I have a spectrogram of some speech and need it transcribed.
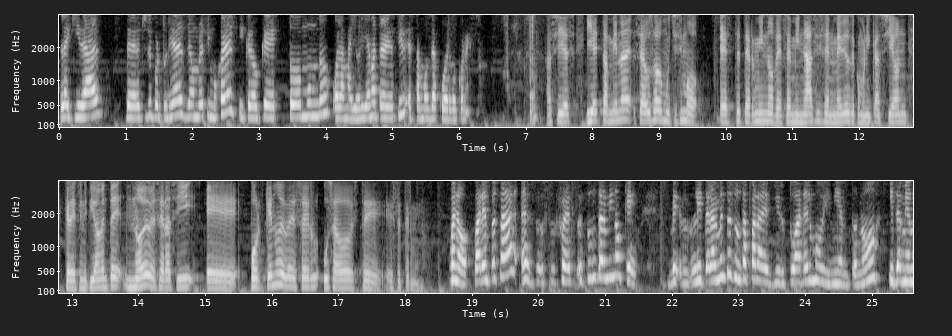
la equidad de derechos y oportunidades de hombres y mujeres y creo que todo el mundo, o la mayoría me atrevería a decir, estamos de acuerdo con eso. Así es. Y eh, también eh, se ha usado muchísimo este término de feminazis en medios de comunicación, que definitivamente no debe ser así. Eh, ¿Por qué no debe ser usado este, este término? Bueno, para empezar, es, es, pues, es un término que literalmente se usa para desvirtuar el movimiento, ¿no? Y también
